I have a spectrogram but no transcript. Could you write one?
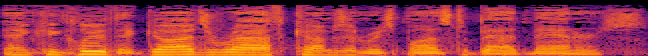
and conclude that God's wrath comes in response to bad manners,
